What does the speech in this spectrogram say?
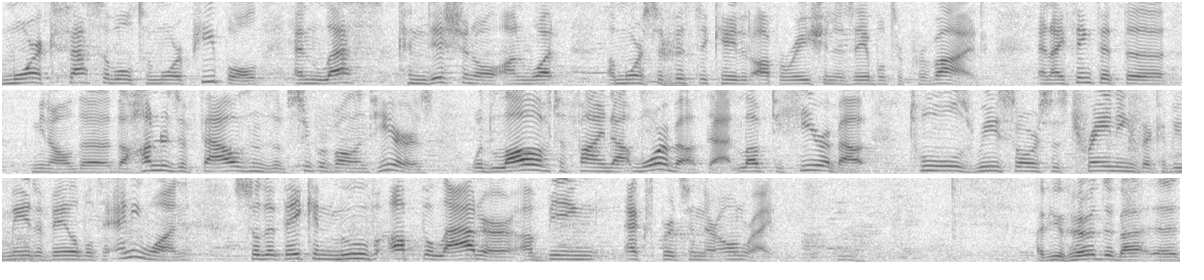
more accessible to more people and less conditional on what a more sophisticated operation is able to provide? And I think that the, you know, the, the hundreds of thousands of super volunteers would love to find out more about that, love to hear about tools, resources, trainings that could be made available to anyone so that they can move up the ladder of being experts in their own right. Have you heard about, uh,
